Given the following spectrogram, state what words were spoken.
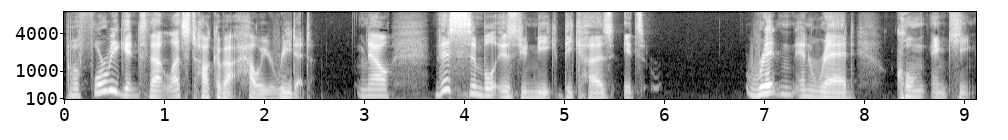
But before we get into that, let's talk about how we read it. Now, this symbol is unique because it's written and read Kon and Kin.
